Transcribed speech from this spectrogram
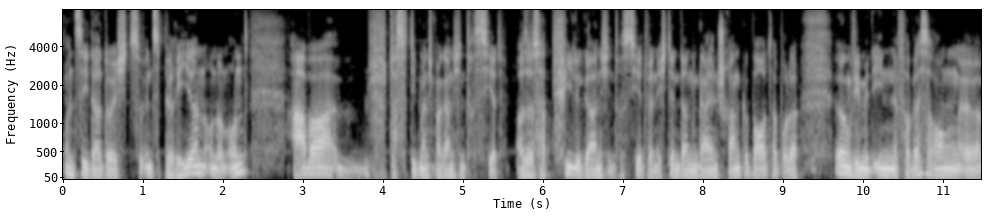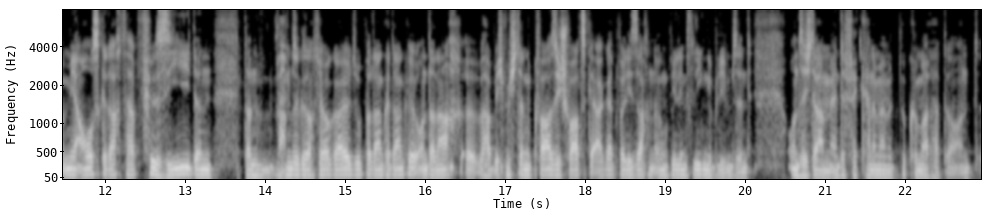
und sie dadurch zu inspirieren und und und. Aber das hat die manchmal gar nicht interessiert. Also das hat viele gar nicht interessiert, wenn ich den dann einen geilen Schrank gebaut habe oder irgendwie mit ihnen eine Verbesserung äh, mir ausgedacht habe für sie, dann, dann haben sie gesagt, ja geil, super, danke, danke. Und danach äh, habe ich mich dann quasi schwarz geärgert, weil die Sachen irgendwie links liegen geblieben sind und sich da im Endeffekt keiner mehr mit bekümmert hatte. Und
